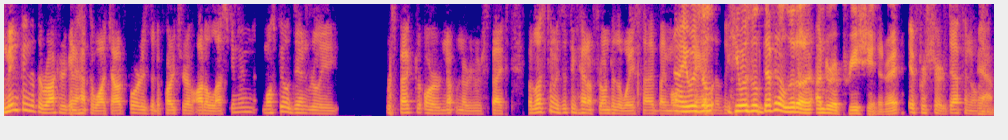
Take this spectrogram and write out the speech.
The main thing that the Rocket are going to have to watch out for is the departure of Otto Leskinen. Most people didn't really respect or not, not respect, but Luskin was just kind of thrown to the wayside by most. No, he was a, he was a, definitely a little underappreciated, right? Yeah, for sure, definitely. Yeah.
